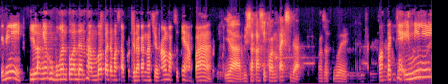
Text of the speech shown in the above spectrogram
Ini hilangnya hubungan tuan dan hamba pada masa pergerakan nasional maksudnya apa? Ya, bisa kasih konteks gak? Maksud gue. Konteksnya ini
